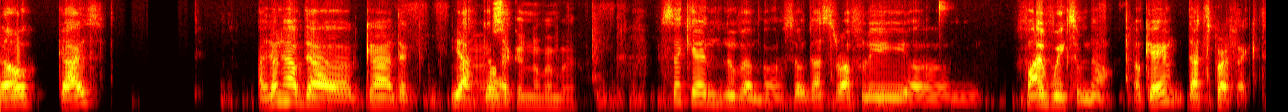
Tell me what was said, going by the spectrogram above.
Hello, guys. I don't have the the yeah. Uh, go ahead. Second November. Second November. So that's roughly um, five weeks from now. Okay, that's perfect.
